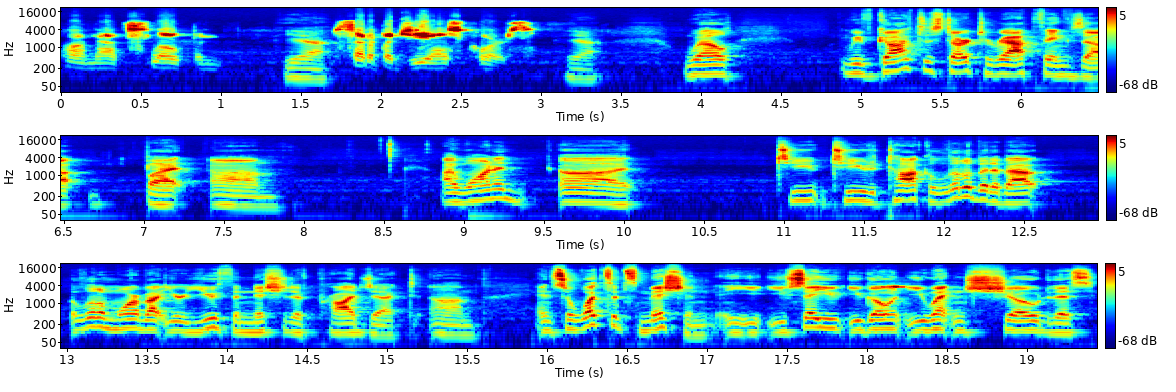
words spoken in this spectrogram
on that slope and Yeah. set up a GS course. Yeah. Well, we've got to start to wrap things up, but um, I wanted uh, to to you to talk a little bit about a little more about your youth initiative project. Um, and so, what's its mission? You, you say you, you go you went and showed this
